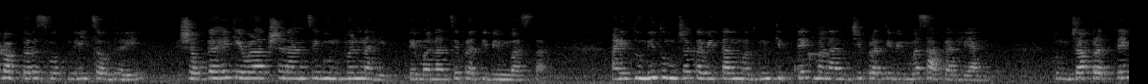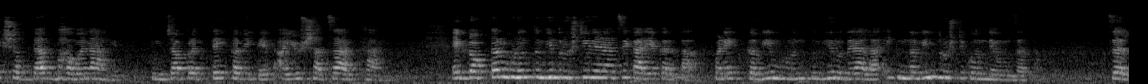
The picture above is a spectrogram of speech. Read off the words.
डॉक्टर स्वप्नील चौधरी शब्द हे केवळ अक्षरांचे गुंफण नाहीत ते मनाचे प्रतिबिंब असतात. आणि तुम्ही तुमच्या कवितांमधून कित्येक मनांची प्रतिबिंब साकारली आहेत. तुमच्या प्रत्येक शब्दात भावना आहेत तुमच्या प्रत्येक कवितेत आयुष्याचा अर्थ आहे. एक डॉक्टर म्हणून तुम्ही दृष्टी देण्याचे कार्य करता पण एक कवी म्हणून तुम्ही हृदयाला एक नवीन दृष्टिकोन देऊन जाता. चल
